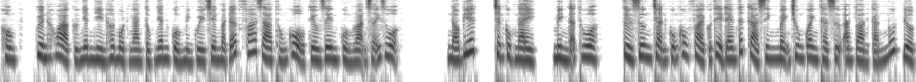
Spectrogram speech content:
Không, huyền hỏa cử nhân nhìn hơn một ngàn tộc nhân của mình quỳ trên mặt đất phát ra thống khổ kêu rên cuồng loạn dãy ruộng. Nó biết, trận cục này, mình đã thua, Tử dương trận cũng không phải có thể đem tất cả sinh mệnh chung quanh thật sự an toàn cắn nuốt được,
